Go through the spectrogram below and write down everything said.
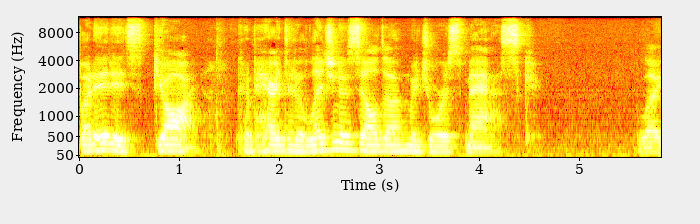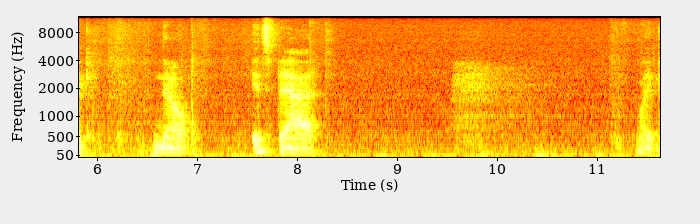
But it is God compared to The Legend of Zelda Majora's Mask. Like, no, it's bad. Like,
